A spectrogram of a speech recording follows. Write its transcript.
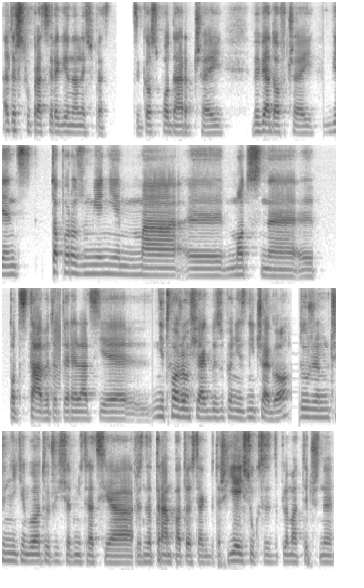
ale też współpracy regionalnej, współpracy gospodarczej, wywiadowczej, więc to porozumienie ma y, mocne y, podstawy, to te relacje nie tworzą się jakby zupełnie z niczego. Dużym czynnikiem była to oczywiście administracja prezydenta Trumpa, to jest jakby też jej sukces dyplomatyczny.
